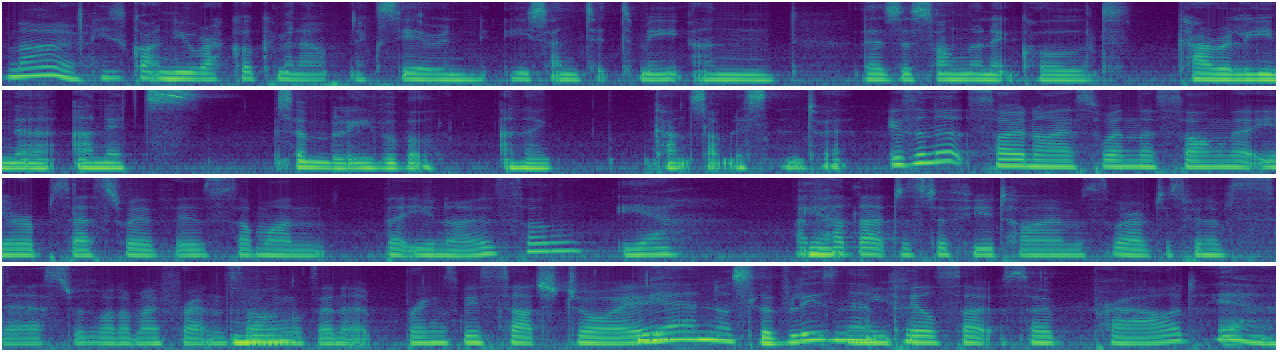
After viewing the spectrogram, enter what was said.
No. He's got a new record coming out next year, and he sent it to me. And there's a song on it called Carolina, and it's it's unbelievable, and I can't stop listening to it. Isn't it so nice when the song that you're obsessed with is someone that you know song? Yeah, I've Yeah. had that just a few times where I've just been obsessed with one of my friends' Mhm. songs, and it brings me such joy. yeah, no, it's lovely, isn't and it? you But- feel so so proud. yeah,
